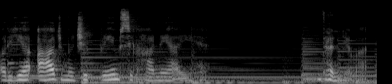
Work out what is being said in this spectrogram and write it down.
और यह आज मुझे प्रेम सिखाने आई है। धन्यवाद।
